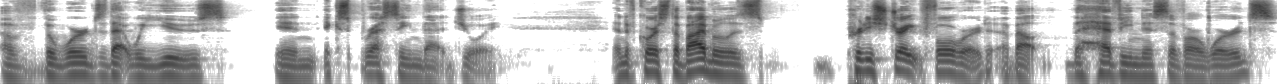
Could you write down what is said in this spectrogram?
of the words that we use in expressing that joy. And of course, the Bible is pretty straightforward about the heaviness of our words.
